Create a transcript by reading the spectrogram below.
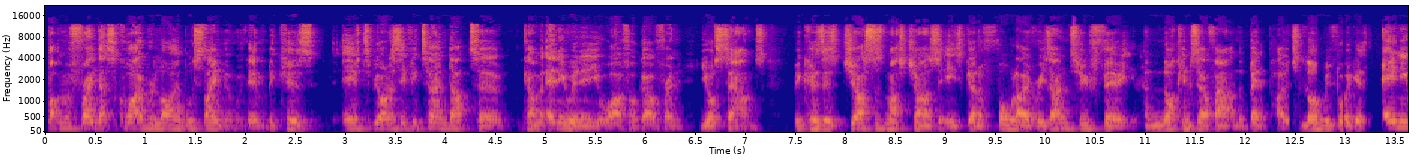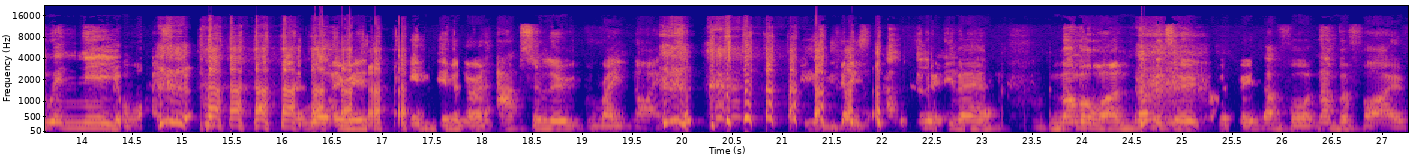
But I'm afraid that's quite a reliable statement with him because, if, to be honest, if he turned up to come anywhere near your wife or girlfriend, you're sound. Because there's just as much chance that he's going to fall over his own two feet and knock himself out on the bedpost long before he gets anywhere near your wife. The water is giving her an absolute great night. He's absolutely there. Number one, number two, number three, number four, number five.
